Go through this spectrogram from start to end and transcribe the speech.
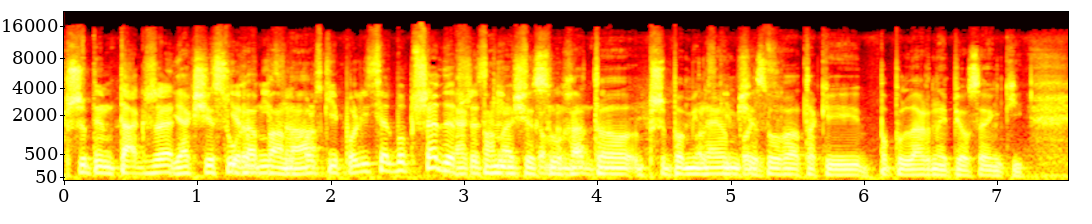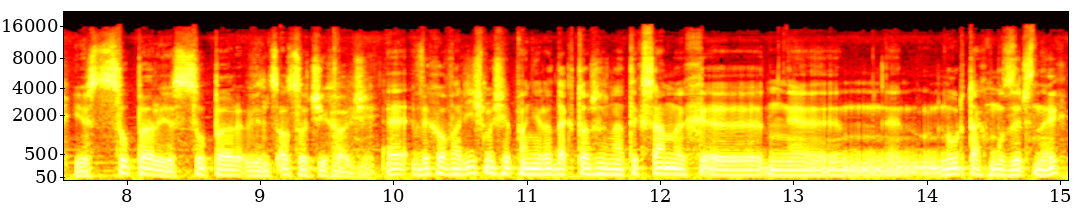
przy- tym także jak się słucha pana- polskiej policji, albo przede Jak wszystkim pana się słucha, to przypominają mi się policji. słowa takiej popularnej piosenki. Jest super, jest super, więc o co ci chodzi? E, Wychowaliśmy się, panie redaktorze, na tych samych nurtach muzycznych,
